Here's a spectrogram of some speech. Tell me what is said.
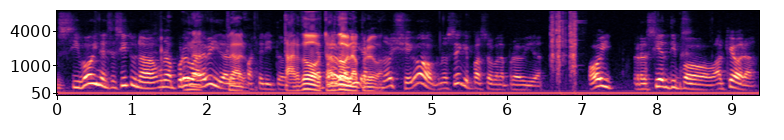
Si voy necesito una, una prueba Una- de vida de claro. los pastelitos. Tardó, La tardó de la prueba. No llegó, no sé qué pasó con la prueba de vida. Hoy, recién tipo, ¿a qué hora?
